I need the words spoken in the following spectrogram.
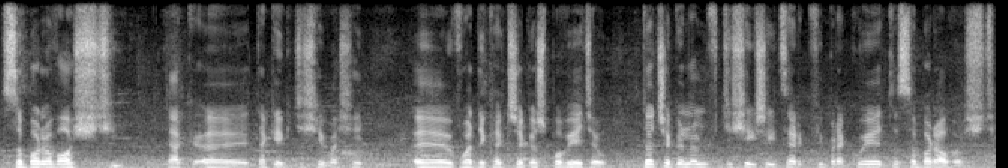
soborowości, tak, e, tak jak dzisiaj właśnie e, Władyka Grzegorz powiedział. To, czego nam w dzisiejszej cerkwi brakuje, to soborowość.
